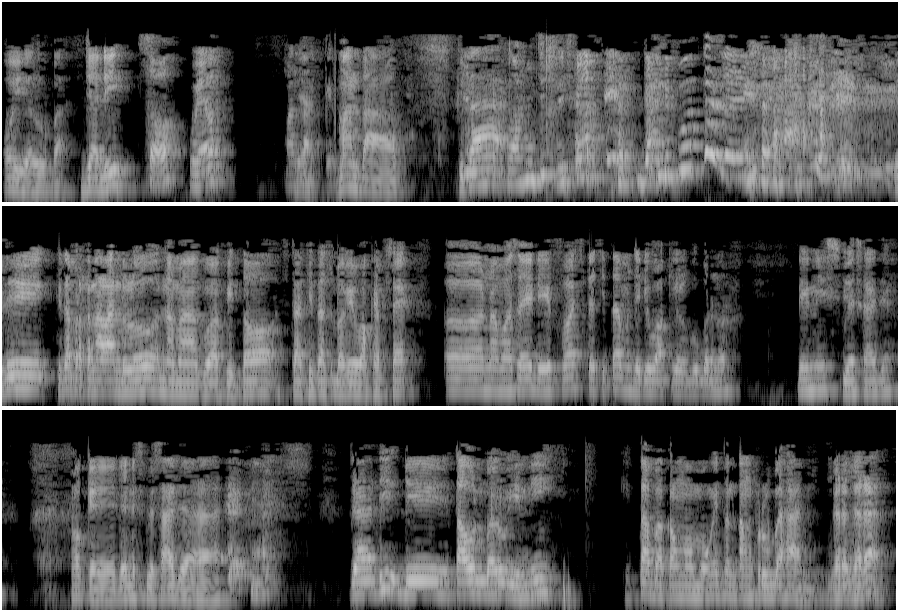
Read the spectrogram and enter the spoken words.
Oh iya lupa. Jadi So well ya, mantap. oke, mantap. Kita Lanjut jangan diputus lagi. jadi kita perkenalan dulu. Nama gua Vito. Cita-cita sebagai wakepsek. Eh, nama saya Deva, cita-cita menjadi wakil gubernur. Denis biasa aja. Oke, Dennis biasa aja. Jadi di tahun baru ini kita bakal ngomongin tentang perubahan. Gara-gara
